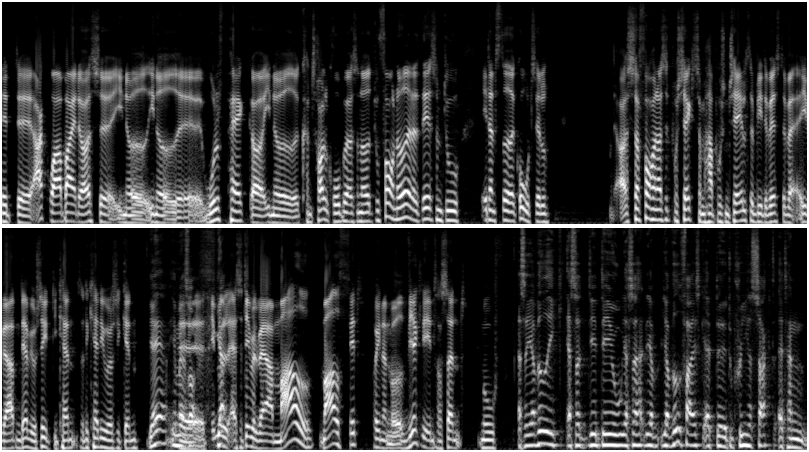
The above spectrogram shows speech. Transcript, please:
et øh, agroarbejde også øh, i noget, i noget øh, Wolfpack og i noget kontrolgruppe og sådan noget. Du får noget af det, som du et eller andet sted er god til og så får han også et projekt, som har potentiale til at blive det bedste i verden. Det har vi jo set, de kan, så det kan de jo også igen. Ja, ja. Jamen, altså, øh, det, vil, ja. altså, det vil være meget, meget fedt på en eller anden måde. Virkelig interessant move. Altså, jeg ved ikke, altså, det, det er jo, altså, jeg, jeg ved faktisk, at uh, Dupree har sagt, at han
